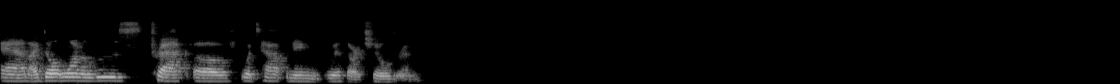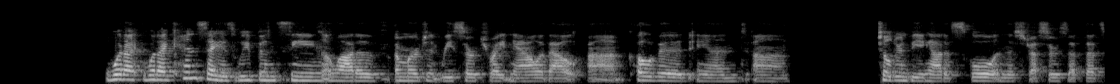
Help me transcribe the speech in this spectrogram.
And I don't want to lose track of what's happening with our children. What I what I can say is we've been seeing a lot of emergent research right now about um, COVID and um, children being out of school and the stressors that that's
